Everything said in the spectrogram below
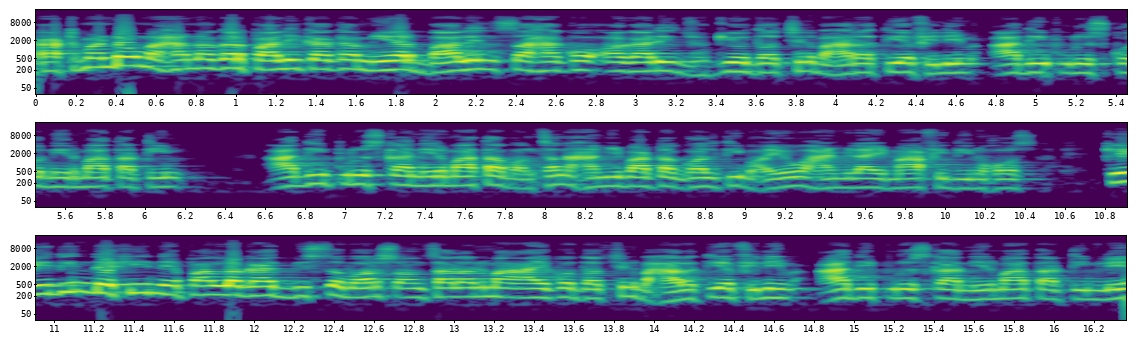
काठमाडौँ महानगरपालिकाका मेयर बालेन शाहको अगाडि झुक्यो दक्षिण भारतीय फिल्म आदि पुरुषको निर्माता टिम। आदि पुरुषका निर्माता भन्छन् हामीबाट गल्ती भयो हामीलाई माफी दिनुहोस्। केही दिनदेखि नेपाल लगायत विश्वभर सञ्चालनमा आएको दक्षिण भारतीय फिल्म आदि पुरुषका निर्माता टिमले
